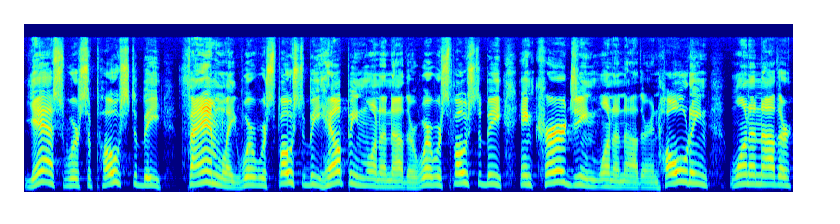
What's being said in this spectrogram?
yes, we're supposed to be family, where we're supposed to be helping one another, where we're supposed to be encouraging one another and holding one another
